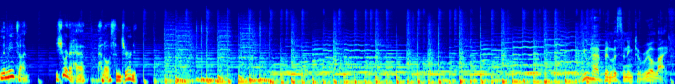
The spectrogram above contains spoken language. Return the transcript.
In the meantime, be sure to have an awesome journey. Have been listening to Real Life,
